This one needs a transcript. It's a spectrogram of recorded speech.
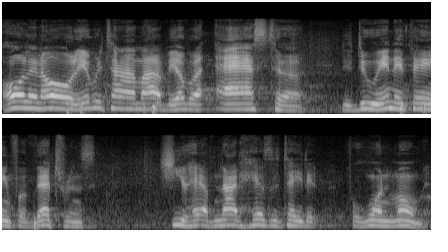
All in all, every time I've ever asked her to do anything for veterans, she have not hesitated for one moment.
